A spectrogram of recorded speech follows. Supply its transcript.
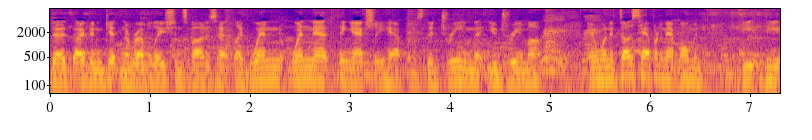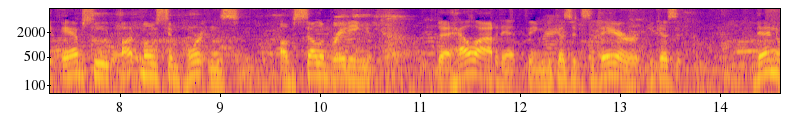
that I've been getting the revelations about is that like when when that thing actually happens, the dream that you dream up, Right, right. and when it does happen in that moment, the the absolute utmost importance of celebrating the hell out of that thing because it's there because then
